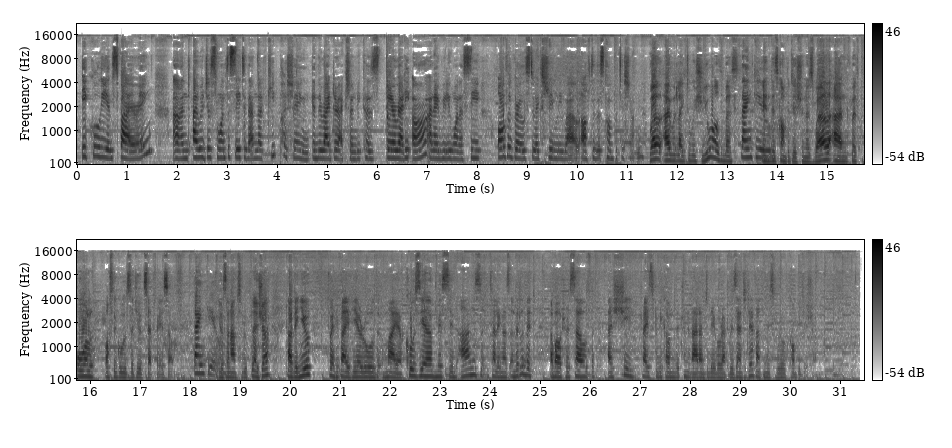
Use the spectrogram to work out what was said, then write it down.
equally inspiring and I would just want to say to them that keep pushing in the right direction because they already are and I really want to see all the girls do extremely well after this competition. Well, I would like to wish you all the best. Thank you. In this competition as well and with all of the goals that you've set for yourself. Thank you. It was an absolute pleasure having you. 25 year old Maya Cozier, Miss St. Anne's, telling us a little bit about herself as she tries to become the Trinidad and Tobago representative at the Miss World competition.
